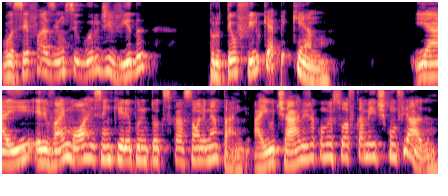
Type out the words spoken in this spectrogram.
você fazer um seguro de vida para o teu filho que é pequeno. E aí ele vai e morre sem querer por intoxicação alimentar. Aí o Charlie já começou a ficar meio desconfiado.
